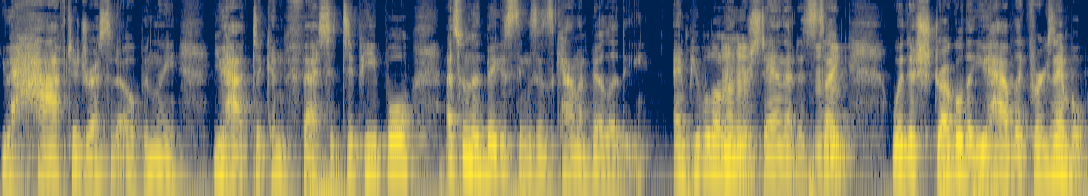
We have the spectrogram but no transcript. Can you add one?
You have to address it openly. You have to confess it to people. That's one of the biggest things is accountability. And people don't Mm-hmm. understand that. It's like with a struggle that you have. Like for example,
